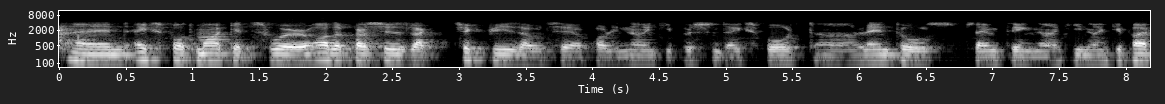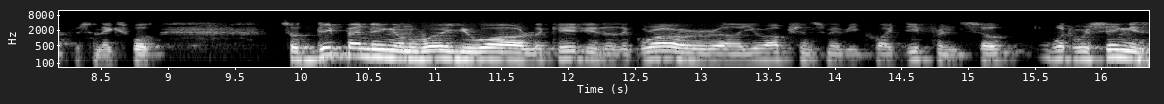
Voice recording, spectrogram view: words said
and export markets where other pulses like chickpeas, I would say, are probably 90% export. Lentils, same thing, 90%-95% export. So depending on where you are located as a grower, uh, your options may be quite different. So what we're seeing is,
